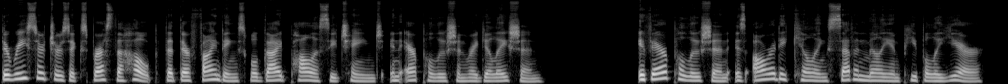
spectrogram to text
The researchers express the hope that their findings will guide policy change in air pollution regulation. If air pollution is already killing 7 million people a year,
